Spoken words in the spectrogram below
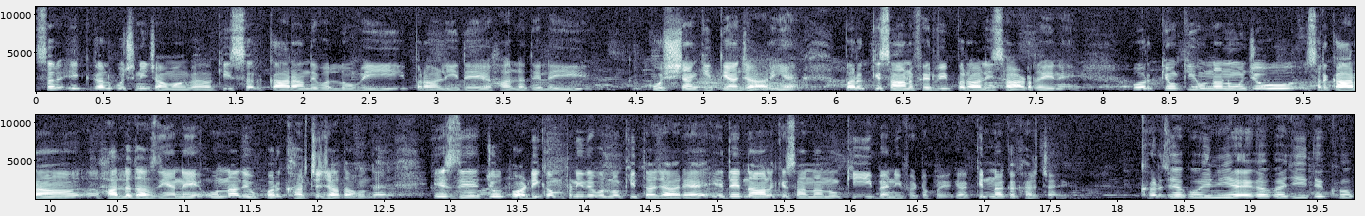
ਸਰ ਇੱਕ ਗੱਲ ਪੁੱਛਣੀ ਚਾਹਾਂਗਾ ਕਿ ਸਰਕਾਰਾਂ ਦੇ ਵੱਲੋਂ ਵੀ ਪਰਾਲੀ ਦੇ ਹੱਲ ਦੇ ਲਈ ਕੋਸ਼ਿਸ਼ਾਂ ਕੀਤੀਆਂ ਜਾ ਰਹੀਆਂ ਪਰ ਕਿਸਾਨ ਫਿਰ ਵੀ ਪਰਾਲੀ ਸਾੜ ਰਹੇ ਨੇ ਔਰ ਕਿਉਂਕਿ ਉਹਨਾਂ ਨੂੰ ਜੋ ਸਰਕਾਰਾਂ ਹੱਲ ਦੱਸਦੀਆਂ ਨੇ ਉਹਨਾਂ ਦੇ ਉੱਪਰ ਖਰਚ ਜ਼ਿਆਦਾ ਹੁੰਦਾ ਹੈ ਇਸ ਦੇ ਜੋ ਤੁਹਾਡੀ ਕੰਪਨੀ ਦੇ ਵੱਲੋਂ ਕੀਤਾ ਜਾ ਰਿਹਾ ਹੈ ਇਹਦੇ ਨਾਲ ਕਿਸਾਨਾਂ ਨੂੰ ਕੀ ਬੈਨੀਫਿਟ ਹੋਏਗਾ ਕਿੰਨਾ ਕੁ ਖਰਚ ਆਏਗਾ ਖਰਚਾ ਕੋਈ ਨਹੀਂ ਆਏਗਾ ਭਾਜੀ ਦੇਖੋ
